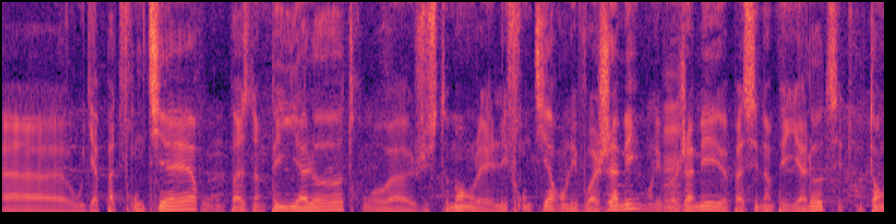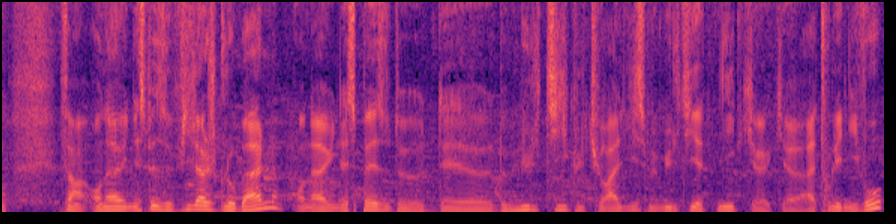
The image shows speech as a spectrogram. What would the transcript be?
euh, où il n'y a pas de frontières, où on passe d'un pays à l'autre, où euh, justement les, les frontières, on les voit jamais. On les voit Mhm. jamais euh, passer d'un pays à l'autre. C'est tout le temps. Enfin, on a une espèce de village global. On a une espèce de, de, de multiculturalisme, multiethnique euh, à tous les niveaux.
